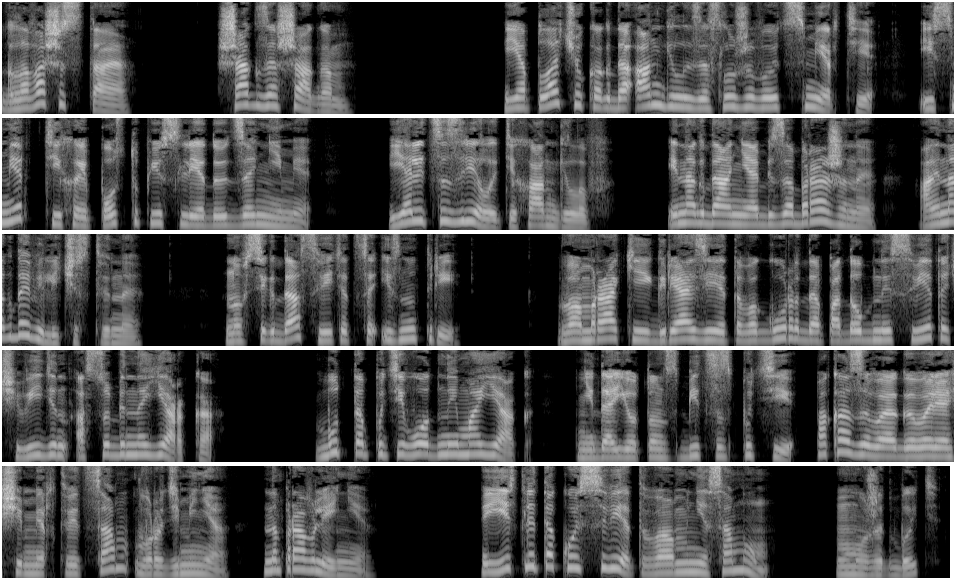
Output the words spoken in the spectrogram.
Глава шестая. Шаг за шагом. Я плачу, когда ангелы заслуживают смерти, и смерть тихой поступью следует за ними. Я лицезрел этих ангелов. Иногда они обезображены, а иногда величественны, но всегда светятся изнутри. Во мраке и грязи этого города подобный светоч виден особенно ярко. Будто путеводный маяк, не дает он сбиться с пути, показывая говорящим мертвецам, вроде меня, направление. Есть ли такой свет во мне самом? Может быть.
